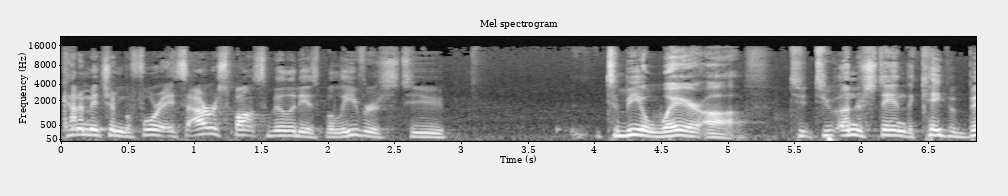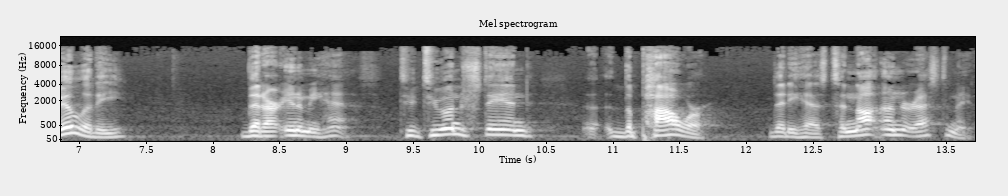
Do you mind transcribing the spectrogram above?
kind of mentioned before, it's our responsibility as believers to, to be aware of, to, to understand the capability that our enemy has, to, to understand uh, the power that he has, to not underestimate it.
